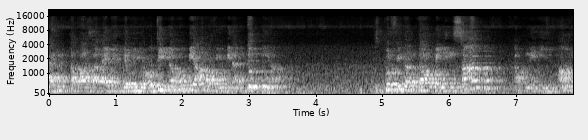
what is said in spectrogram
अहम तकाजा है दीनहु बिअरफिन मिन दुनिया इस दौर में इंसान अपने ईमान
